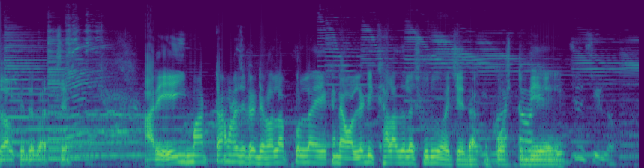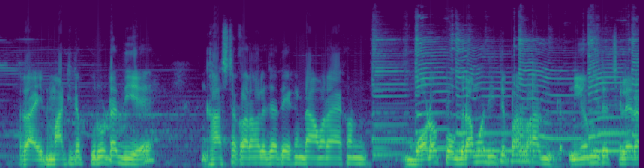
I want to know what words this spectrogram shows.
জল খেতে পারছে। আর এই মাঠটা আমরা যেটা ডেভেলপ করলাম এখানে অলরেডি খেলাধুলা শুরু হয়েছে দেখো পোস্ট দিয়ে। রাইট মাটিটা পুরোটা দিয়ে ঘাসটা করা হলে যাতে এখানটা আমরা এখন বড় প্রোগ্রামও দিতে পারব আর নিয়মিত ছেলেরা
